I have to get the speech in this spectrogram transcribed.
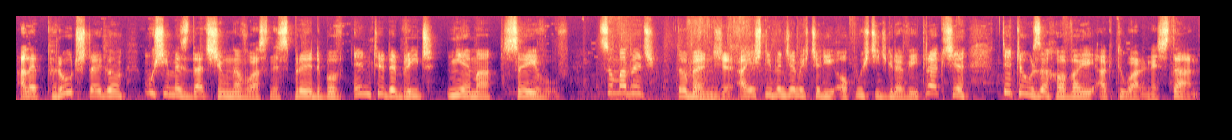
Ale prócz tego musimy zdać się na własny spryt, bo w Into the Breach nie ma save'ów. Co ma być, to będzie, a jeśli będziemy chcieli opuścić grę w jej trakcie, tytuł zachowa jej aktualny stan.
